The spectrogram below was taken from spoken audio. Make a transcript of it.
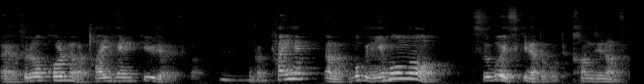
えーそれを超えるのが大変っていうじゃないですか。うんなんか大変、あの、僕日本のすごい好きなとこって漢字なんですよ。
